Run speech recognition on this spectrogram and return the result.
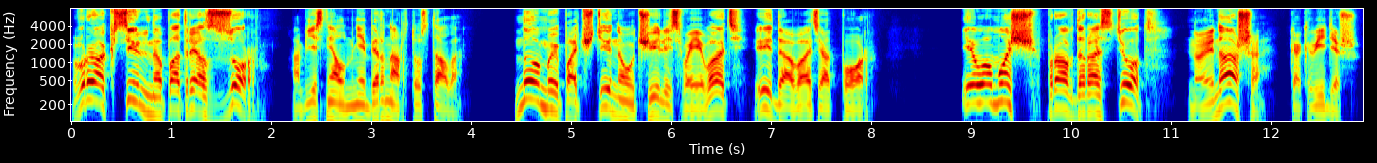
«Враг сильно потряс зор», — объяснял мне Бернард устало. «Но мы почти научились воевать и давать отпор. Его мощь, правда, растет, но и наша, как видишь.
